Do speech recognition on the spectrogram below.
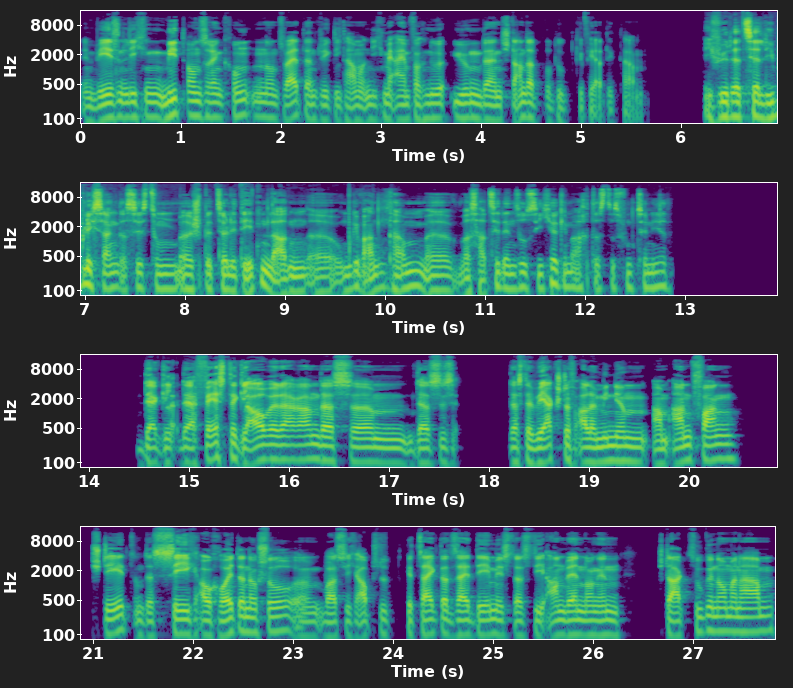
im Wesentlichen mit unseren Kunden uns weiterentwickelt haben und nicht mehr einfach nur irgendein Standardprodukt gefertigt haben. Ich würde jetzt sehr lieblich sagen, dass Sie es zum äh, Spezialitätenladen äh, umgewandelt haben. Äh, was hat Sie denn so sicher gemacht, dass das funktioniert? Der, der feste Glaube daran, dass, ähm, dass, es, dass der Werkstoff Aluminium am Anfang steht, und das sehe ich auch heute noch so, ähm, was sich absolut gezeigt hat seitdem, ist, dass die Anwendungen stark zugenommen haben,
